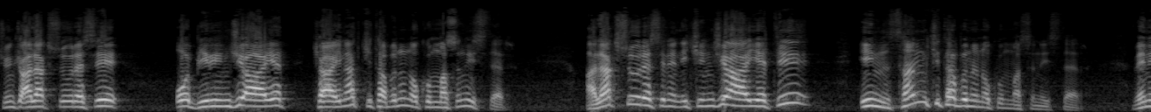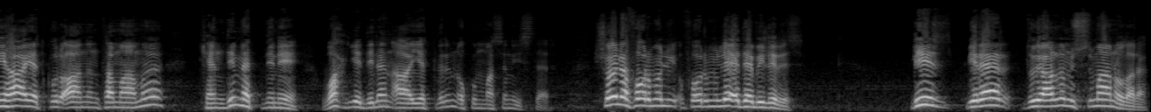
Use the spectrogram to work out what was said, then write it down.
Çünkü Alak suresi o birinci ayet kainat kitabının okunmasını ister. Alak suresinin ikinci ayeti insan kitabının okunmasını ister. Ve nihayet Kur'an'ın tamamı kendi metnini vahyedilen ayetlerin okunmasını ister. Şöyle formül, formüle edebiliriz. Biz birer duyarlı Müslüman olarak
